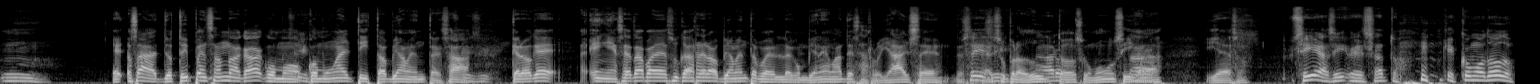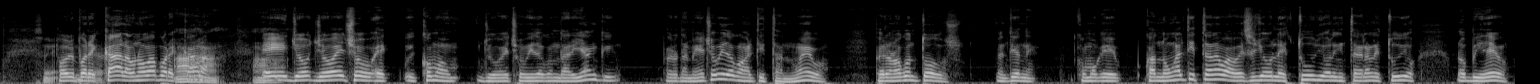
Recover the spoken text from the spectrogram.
Mm, Eh, o sea, yo estoy pensando acá como, Sí. como un artista, obviamente. O sea, sí, sí. creo que en esa etapa de su carrera, obviamente, pues le conviene más desarrollarse, desarrollar su producto, claro. su música Claro. y eso. Sí, así, exacto. que es como todo. Por, por escala, uno va por escala. Ajá, ajá. Eh, yo, yo he hecho, es como, yo he hecho video con Dari Yankee, pero también he hecho video con artistas nuevos, pero no con todos, ¿me entiendes? Como que cuando un artista nuevo, a veces yo le estudio, le Instagram le estudio los videos,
